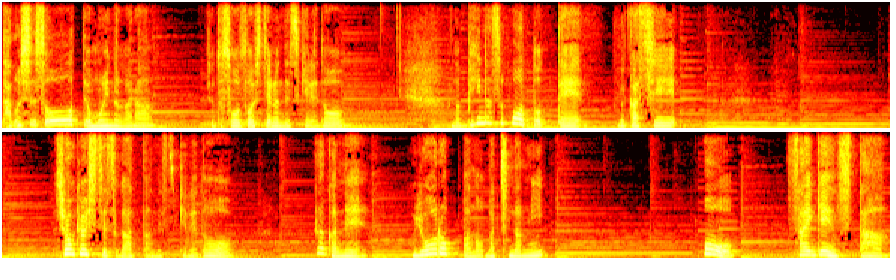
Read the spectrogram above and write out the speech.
楽しそうって思いながら、ちょっと想像してるんですけれど、あの、ビーナスフォートって昔、商業施設があったんですけれど、なんかね、ヨーロッパの街並みを再現した、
